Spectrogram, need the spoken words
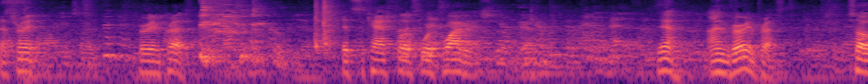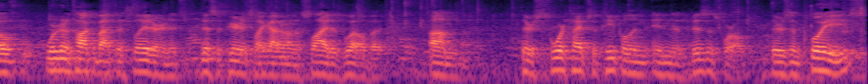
That's right. Very impressed. It's the cash flow four quadrants. Yeah, I'm very impressed. So we're going to talk about this later, and its disappearance. So I got it on a slide as well. But um, there's four types of people in, in the business world. There's employees,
